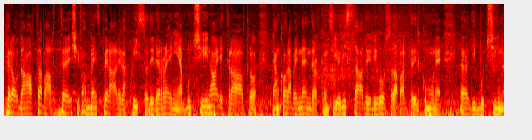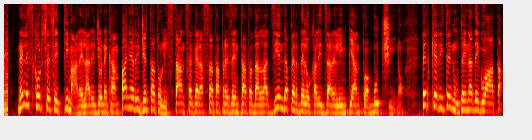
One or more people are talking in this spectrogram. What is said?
però da un'altra parte ci fa ben sperare l'acquisto dei terreni a Buccino e tra l'altro è ancora pendente dal Consiglio di Stato il ricorso da parte del Comune eh, di Buccino. Nelle scorse settimane la Regione Campania ha rigettato l'istanza che era stata presentata dall'azienda per delocalizzare l'impianto a Buccino, perché ritenuta inadeguata,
